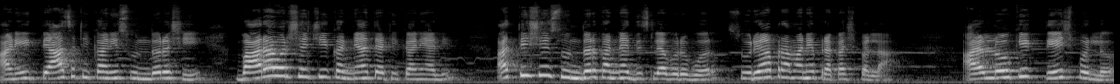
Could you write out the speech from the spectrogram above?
आणि त्याच ठिकाणी सुंदर अशी बारा वर्षाची कन्या त्या ठिकाणी आली. अतिशय सुंदर कन्या दिसल्याबरोबर सूर्याप्रमाणे प्रकाश पडला. अलौकिक तेज पडलं.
